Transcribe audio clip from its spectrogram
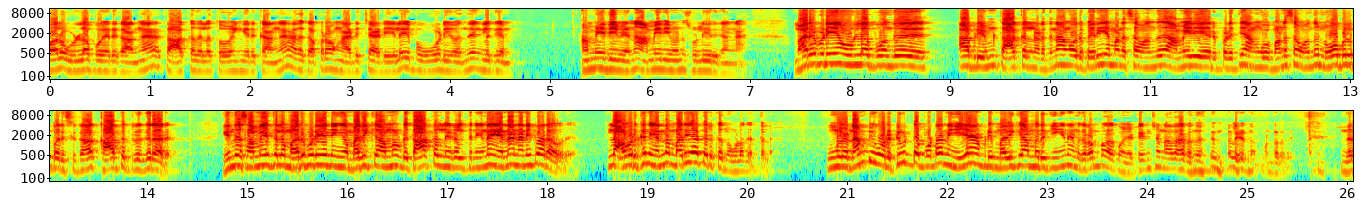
முதல்ல உள்ளே போயிருக்காங்க தாக்குதலை துவங்கியிருக்காங்க. அதுக்கப்புறம் அவங்க அடித்த அடியில் இப்போ ஓடி வந்து எங்களுக்கு அமைதி வேணும் அமைதி வேணும்னு சொல்லியிருக்காங்க. மறுபடியும் உள்ளே போந்து அப்படின்னு தாக்கல் நடத்தினா அங்கே ஒரு பெரிய மனுஷன் வந்து அமைதியை ஏற்படுத்தி அங்கே மனுஷன் வந்து நோபல் பரிசுக்காக காத்துட்டு இருக்கிறாரு இந்த சமயத்தில் மறுபடியும் நீங்கள் மதிக்காமல் அப்படி தாக்கல் நிகழ்த்தினீங்கன்னா என்ன நினைப்பார் அவர்? இல்லை அவருக்குன்னு என்ன மரியாதை இருக்குது அந்த உலகத்தில்? உங்களை நம்பி ஒரு ட்வீட்டை போட்டால் நீங்கள் ஏன் இப்படி மதிக்காமல் இருக்கீங்கன்னு எனக்கு ரொம்ப கொஞ்சம் டென்ஷனாக தான் இருந்தது. இருந்தாலும் என்ன பண்ணுறது இந்த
